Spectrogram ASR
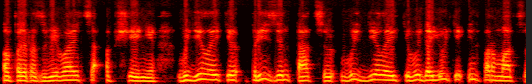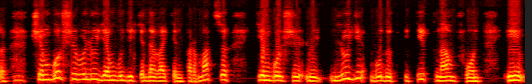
а, подразумевается общение. Вы делаете презентацию, вы делаете, вы даете информацию. Чем больше вы людям будете давать информацию, тем больше люди будут идти к нам в фонд. И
